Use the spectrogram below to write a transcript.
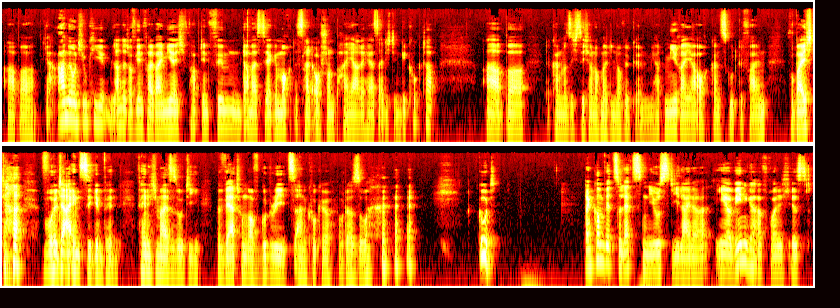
Aber ja, Ame und Yuki landet auf jeden Fall bei mir. Ich habe den Film damals sehr gemocht. Ist halt auch schon ein paar Jahre her, seit ich den geguckt habe. Aber da kann man sich sicher nochmal die Novel gönnen. Mir hat Mira ja auch ganz gut gefallen. Wobei ich da wohl der Einzige bin, wenn ich mal so die Bewertung auf Goodreads angucke oder so. gut. Dann kommen wir zur letzten News, die leider eher weniger erfreulich ist.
